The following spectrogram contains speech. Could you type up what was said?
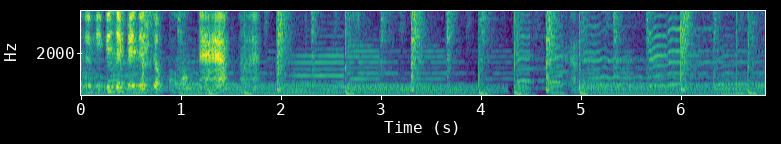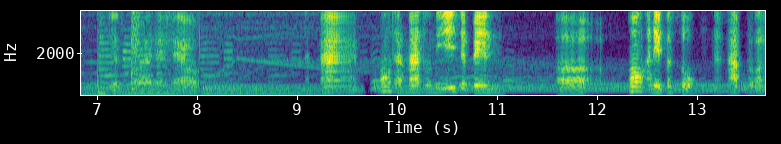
ตัวนี้ก็จะเป็นในส่วนของห้องน้ำนะ ถัดมาตรงนี้จะเป็นเอ่อห้องอเนกประสงค์นะครับ แต่ว่า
